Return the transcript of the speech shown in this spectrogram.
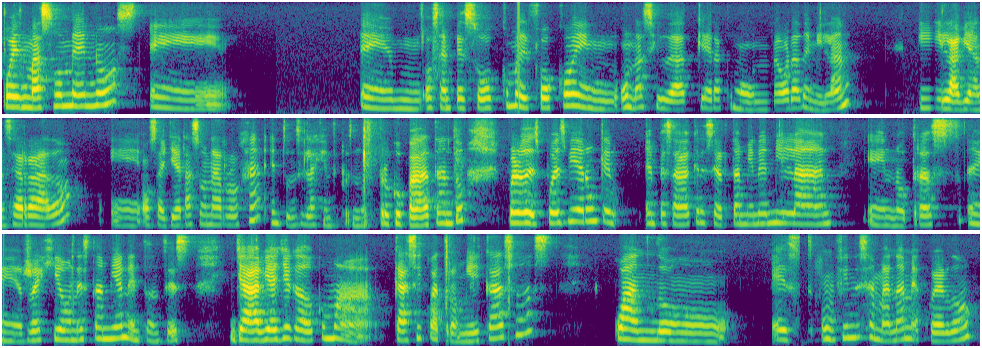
Pues más o menos, eh, em, o sea, empezó como el foco en una ciudad que era como una hora de Milán y la habían cerrado, eh, o sea, ya era zona roja, entonces la gente pues no se preocupaba tanto, pero después vieron que empezaba a crecer también en Milán, en otras eh, regiones también, entonces ya había llegado como a casi 4.000 casos. Cuando es un fin de semana, me acuerdo,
